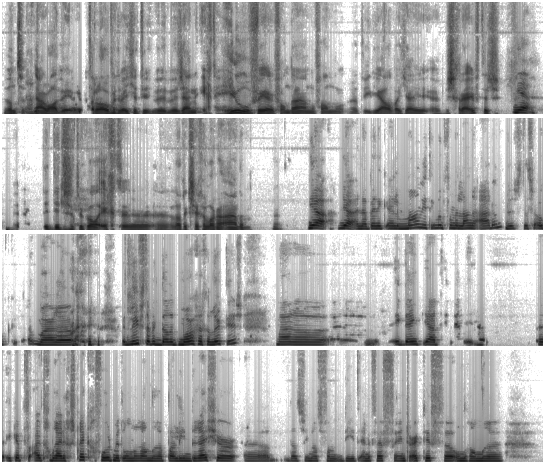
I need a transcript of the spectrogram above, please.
want, nou, we hadden het er al over, weet je, we, we, zijn echt heel ver vandaan van het ideaal wat jij beschrijft. Dus ja. dit, dit, is natuurlijk wel echt, laat ik zeggen, lange adem. Ja, ja, en nou ben ik helemaal niet iemand van de lange adem. Dus dat is ook. Maar uh, het liefst heb ik dat het morgen gelukt is. Maar uh, ik denk, ja. Ik heb uitgebreide gesprekken gevoerd met onder andere Pauline Drescher. dat is iemand van, die het NFF Interactive onder andere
